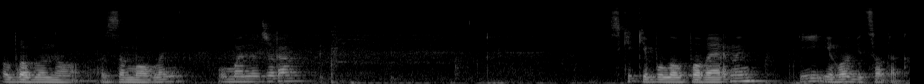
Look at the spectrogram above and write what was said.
оброблено замовлень у менеджера, скільки було повернень і його відсоток.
